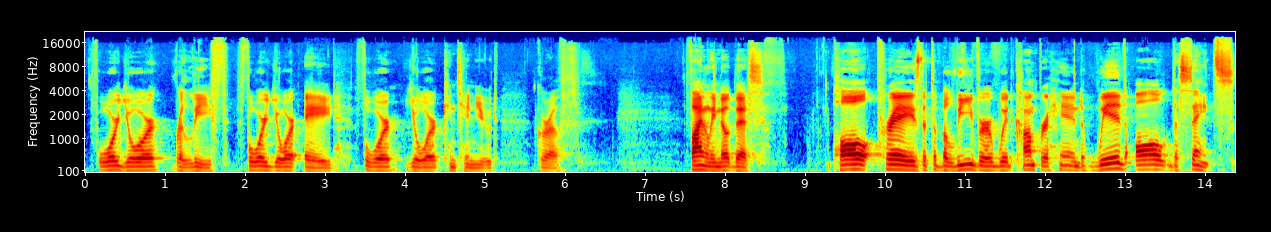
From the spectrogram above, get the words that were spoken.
for your relief, for your aid, for your continued growth. Finally, note this Paul prays that the believer would comprehend with all the saints.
